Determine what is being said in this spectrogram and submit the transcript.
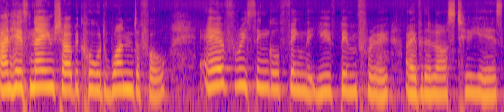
And his name shall be called Wonderful. Every single thing that you've been through over the last two years,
